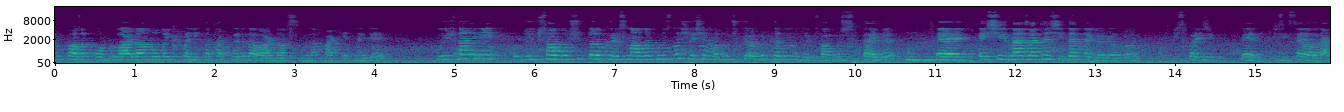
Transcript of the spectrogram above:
çok fazla korkulardan dolayı panik atakları da vardı aslında fark etmedi. Bu yüzden hani duygusal boşlukta karısını aldatmasına şaşırmadım. Çünkü öbür kadın da duygusal boşluktaydı. Ee, eşinden zaten şiddetle görüyordu. Psikolojik ve fiziksel olarak.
